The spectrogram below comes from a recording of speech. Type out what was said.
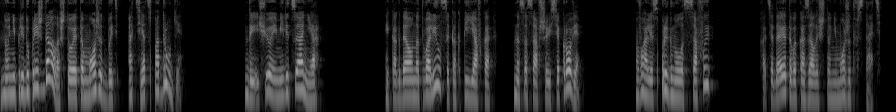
Но не предупреждала, что это может быть отец подруги. Да еще и милиционер. И когда он отвалился, как пиявка, насосавшаяся крови, Валя спрыгнула с софы, хотя до этого казалось, что не может встать.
